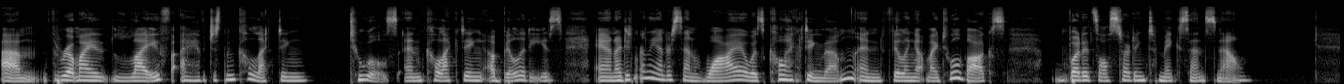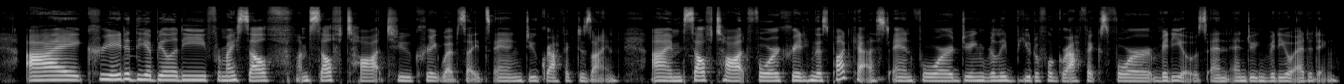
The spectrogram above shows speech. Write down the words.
Um, throughout my life, I have just been collecting tools and collecting abilities. And I didn't really understand why I was collecting them and filling up my toolbox, but it's all starting to make sense now. I created the ability for myself. I'm self taught to create websites and do graphic design. I'm self taught for creating this podcast and for doing really beautiful graphics for videos and, and doing video editing.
